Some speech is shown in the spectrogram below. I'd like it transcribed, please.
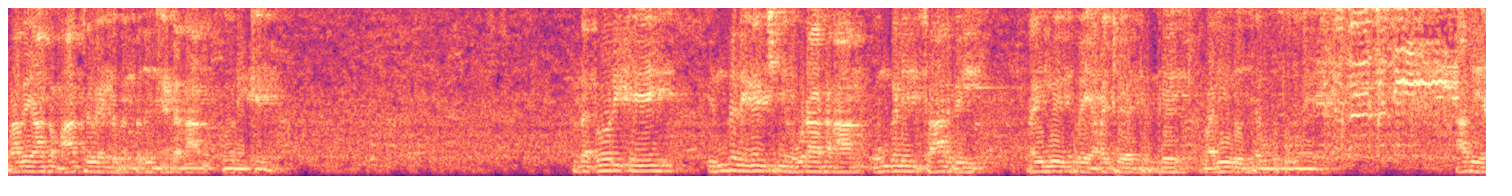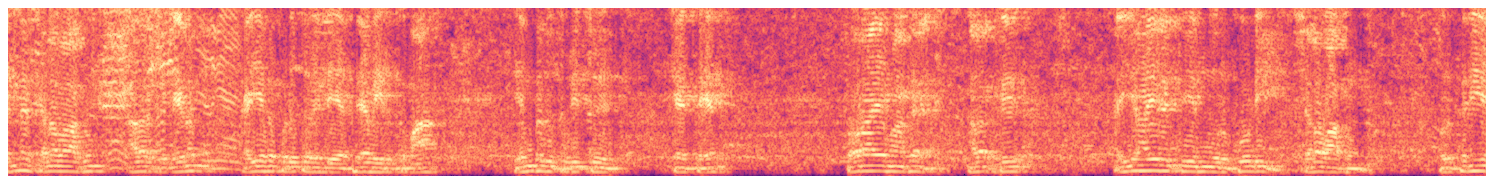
பாதையாக மாற்ற வேண்டும் என்பது நீண்ட நாள் கோரிக்கை. இந்த கோரிக்கையை இந்த நிகழ்ச்சியின் ஊடாக நான் உங்களின் சார்பில் ரயில்வே துறை அமைச்சகத்திற்கு வலியுறுத்த விரும்புகிறேன் அது என்ன செலவாகும் அதற்கு நிலம் கையகப்படுத்த வேண்டிய தேவை இருக்குமா என்பது குறித்து கேட்டேன். தோராயமாக அதற்கு ஐயாயிரத்தி எண்ணூறு கோடி செலவாகும். ஒரு பெரிய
